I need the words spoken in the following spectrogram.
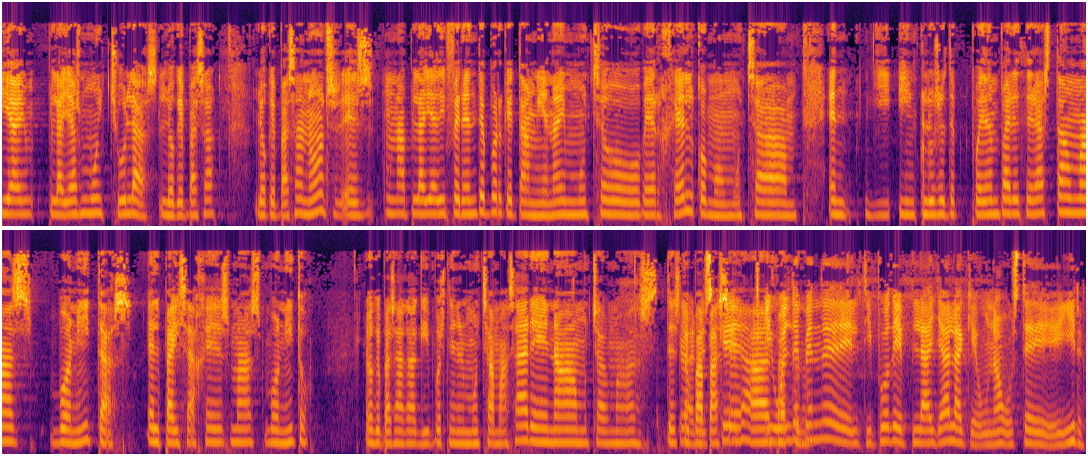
y hay playas muy chulas. Lo que pasa, lo que pasa no, es- una playa diferente porque también hay mucho vergel, como mucha, en- incluso te pueden parecer hasta más bonitas. El paisaje es más bonito. Lo que pasa que aquí pues tienen mucha más arena, mucha más de Claro, es que igual todo. depende del tipo de playa a la que una guste ir,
